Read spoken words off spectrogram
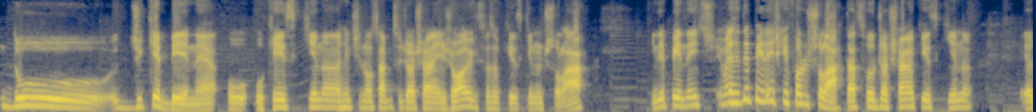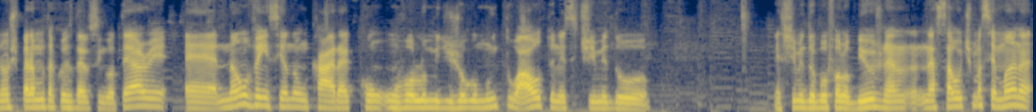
do de QB, né? O, o Case Keenum, a gente não sabe se o Josh Allen joga, se faz o Case Keenum titular. Independente, mas independente de quem for o titular, tá? Se for o Josh Allen ou o Case Keenum, eu não espero muita coisa do Devin Singletary. É, não vem sendo um cara com um volume de jogo muito alto nesse time do nesse time do Buffalo Bills, né? Nessa última semana,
